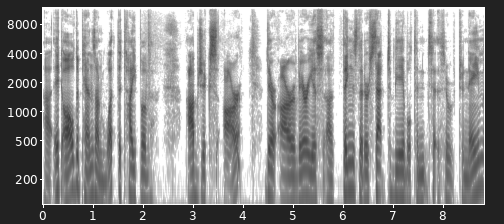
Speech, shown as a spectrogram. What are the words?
Uh, it all depends on what the type of objects are. There are various uh, things that are set to be able to, to, to name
